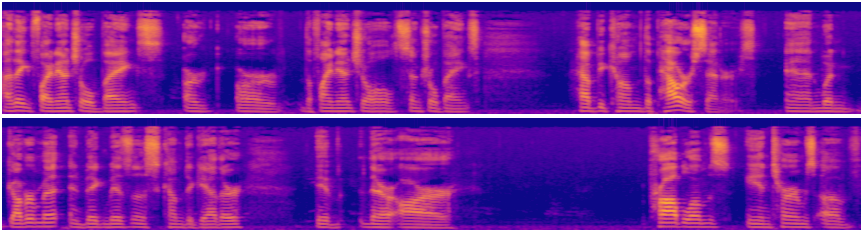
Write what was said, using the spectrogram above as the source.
I think financial banks are, or the financial central banks have become the power centers and when government and big business come together, if there are problems in terms of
